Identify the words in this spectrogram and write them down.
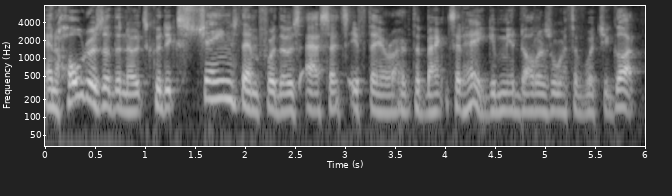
and holders of the notes could exchange them for those assets if they arrived at the bank and said, hey, give me a dollar's worth of what you got.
